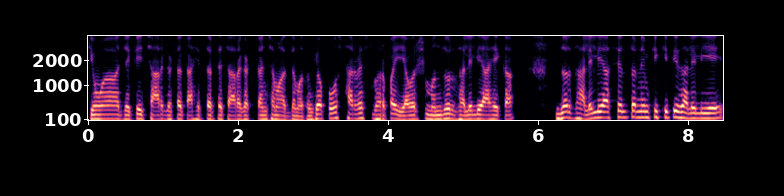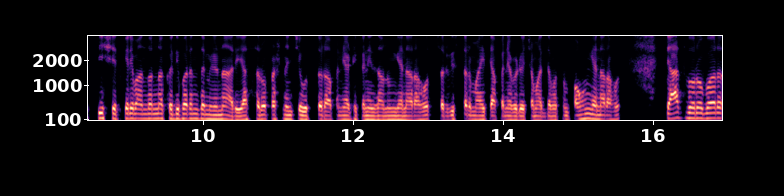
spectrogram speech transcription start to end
किंवा जे काही चार घटक आहेत तर त्या चार घटकांच्या माध्यमातून किंवा पोस्ट हार्वेस्ट भरपाई यावर्षी मंजूर झालेली आहे का जर झालेली असेल तर नेमकी किती झालेली आहे? ती शेतकरी बांधवांना कधीपर्यंत मिळणार? या सर्व प्रश्नांची उत्तर आपण या ठिकाणी जाणून घेणार आहोत. सविस्तर माहिती आपण या व्हिडिओच्या माध्यमातून पाहून घेणार आहोत. त्याचबरोबर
